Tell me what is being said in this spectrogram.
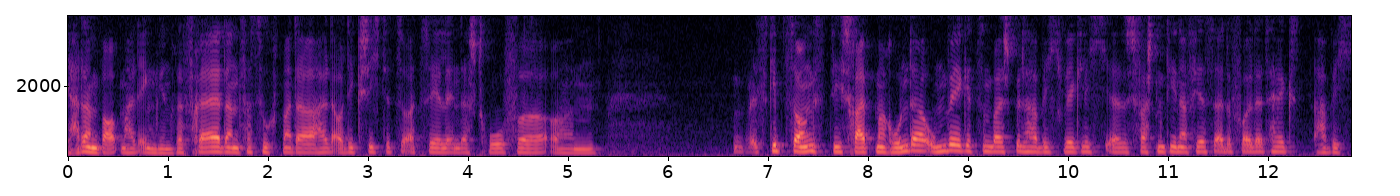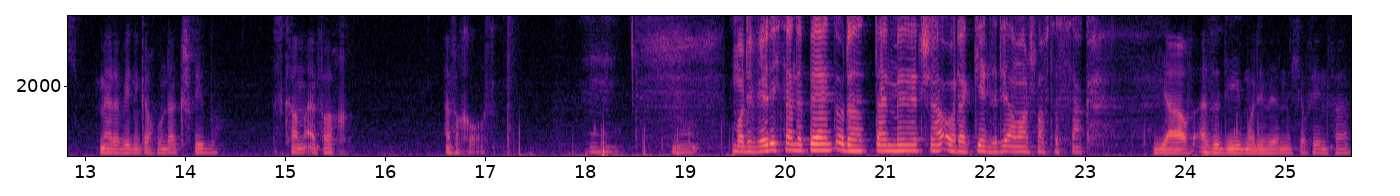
ja, dann baut man halt irgendwie ein Refrain, dann versucht man da halt auch die Geschichte zu erzählen in der Strophe. Ähm, es gibt Songs, die schreibt man runter. Umwege zum Beispiel habe ich wirklich, äh, das ist fast eine DIN A4-Seite voll der Text, habe ich mehr oder weniger runtergeschrieben. Es kam einfach einfach raus. Mhm. Ja. Motiviert dich deine Band oder dein Manager oder gehen sie dir auch manchmal auf das Sack? Ja, also die motivieren mich auf jeden Fall.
